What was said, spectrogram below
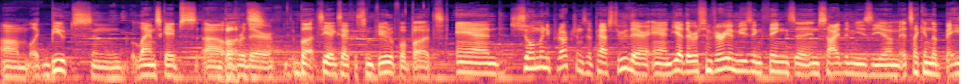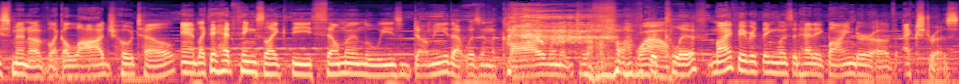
um, like buttes and landscapes uh, over there. Butts, yeah, exactly. Some beautiful butts. And so many productions have passed through there. And yeah, there were some very amusing things uh, inside the museum. It's like in the basement of like a lodge hotel. And like they had things like the Thelma and Louise dummy that was in the car when it drove off Wow. the cliff. My favorite thing was it had a binder of extras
